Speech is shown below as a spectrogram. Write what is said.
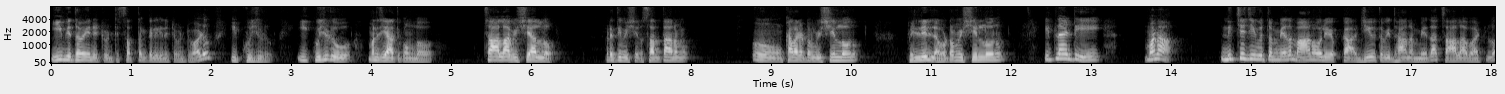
ఈ విధమైనటువంటి సత్వం కలిగినటువంటి వాడు ఈ కుజుడు. ఈ కుజుడు మన జాతకంలో చాలా విషయాల్లో ప్రతి విషయం సంతానం కలగటం విషయంలోనూ పెళ్ళిళ్ళు అవ్వటం విషయంలోనూ ఇట్లాంటి మన నిత్య జీవితం మీద మానవుల యొక్క జీవిత విధానం మీద చాలా వాటిలో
